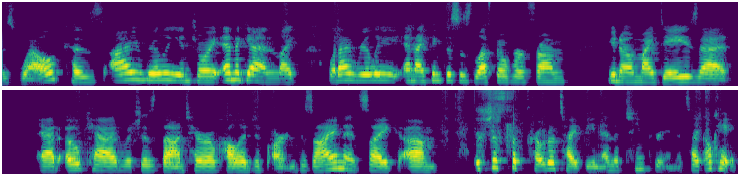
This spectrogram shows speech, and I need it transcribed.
as well because I really enjoy. And again, like what I really and I think this is left over from you know my days at at OCAD, which is the Ontario College of Art and Design. It's like um, it's just the prototyping and the tinkering. It's like okay,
